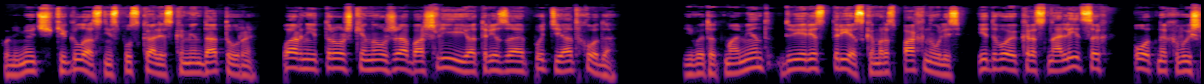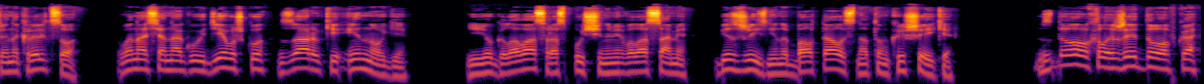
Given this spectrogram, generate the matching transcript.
Пулеметчики глаз не спускали с комендатуры. Парни Трошкина уже обошли ее, отрезая пути отхода. И в этот момент двери с треском распахнулись, и двое краснолицых, потных, вышли на крыльцо, вынося ногую девушку за руки и ноги. Ее голова с распущенными волосами безжизненно болталась на тонкой шейке. «Сдохла жидовка!»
